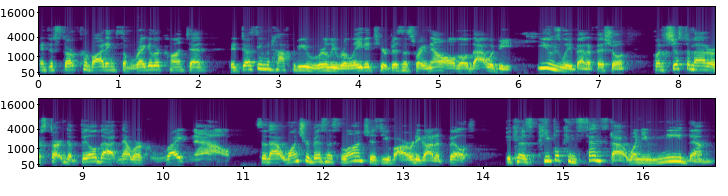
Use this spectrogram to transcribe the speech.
and to start providing some regular content. It doesn't even have to be really related to your business right now, although that would be hugely beneficial. But it's just a matter of starting to build that network right now so that once your business launches, you've already got it built because people can sense that when you need them.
